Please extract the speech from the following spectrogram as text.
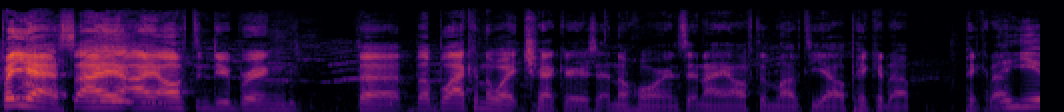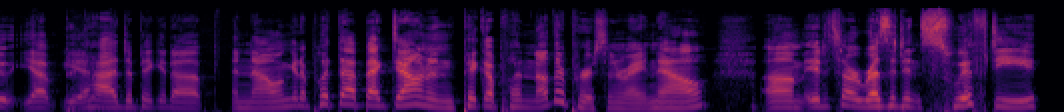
but yes, I, I often do bring the, the black and the white checkers and the horns, and I often love to yell, pick it up, pick it up. You, yep, you Pick up. had to pick it up, and now I'm gonna put that back down and pick up another person right now. Um, it's our resident Swifty.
